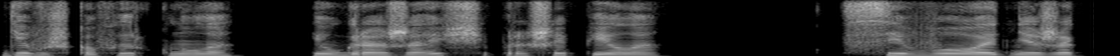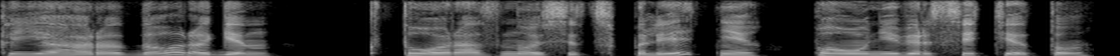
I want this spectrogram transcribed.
Девушка фыркнула и угрожающе прошипела. «Сегодня же Кьяра Дорогин, кто разносит сплетни по университету?»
